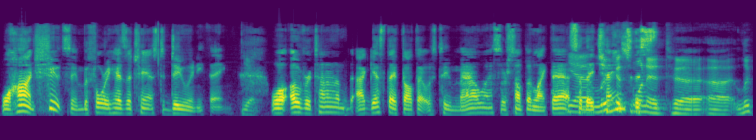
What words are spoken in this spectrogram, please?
Well, Han shoots him before he has a chance to do anything. Yep. Well, over time, I guess they thought that was too malice or something like that, Yeah, so they Lucas changed this. wanted to. Uh, Luke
